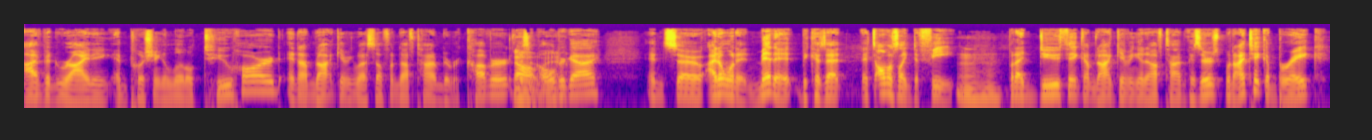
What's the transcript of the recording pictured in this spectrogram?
I've been riding and pushing a little too hard, and I'm not giving myself enough time to recover as Oh, an man. older guy. And so I don't want to admit it because that it's almost like defeat. Mm-hmm. But I do think I'm not giving enough time because there's when I take a break,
